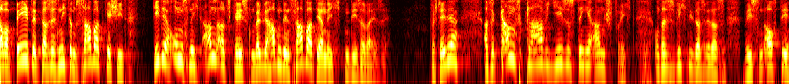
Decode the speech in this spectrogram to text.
aber betet, dass es nicht am Sabbat geschieht, geht ja uns nicht an als Christen, weil wir haben den Sabbat ja nicht in dieser Weise. Versteht ihr? Also ganz klar, wie Jesus Dinge anspricht. Und das ist wichtig, dass wir das wissen. Auch die,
